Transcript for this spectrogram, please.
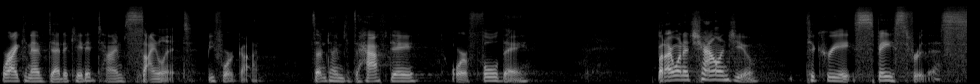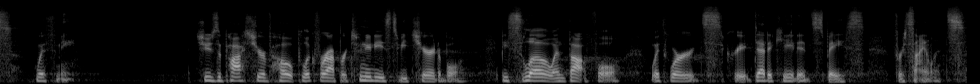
where I can have dedicated time silent before God. Sometimes it's a half day or a full day. But I want to challenge you to create space for this with me. Choose a posture of hope. Look for opportunities to be charitable. Be slow and thoughtful with words. Create dedicated space for silence.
